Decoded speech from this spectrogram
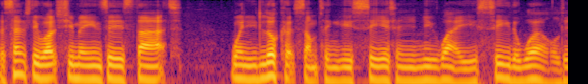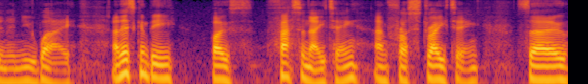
essentially what she means is that when you look at something you see it in a new way you see the world in a new way and this can be both fascinating and frustrating so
